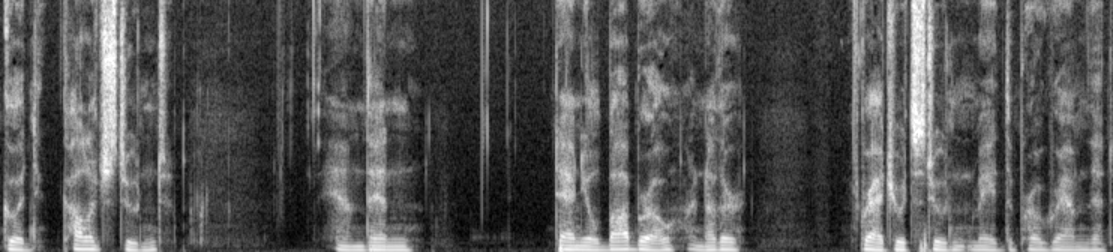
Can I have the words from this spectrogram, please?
good college student. And then Daniel Bobrow, another graduate student, made the program that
